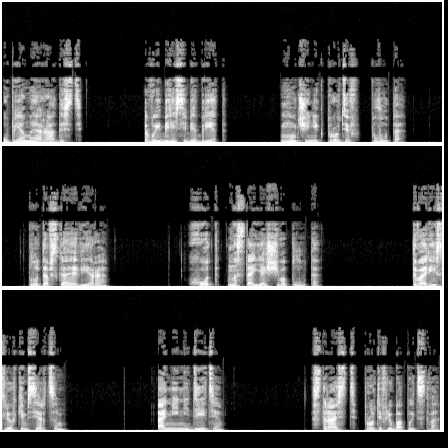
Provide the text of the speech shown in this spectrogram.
Упрямая радость. Выбери себе бред. Мученик против Плута. Плутовская вера. Ход настоящего Плута. Твори с легким сердцем. Они не дети. Страсть против любопытства.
